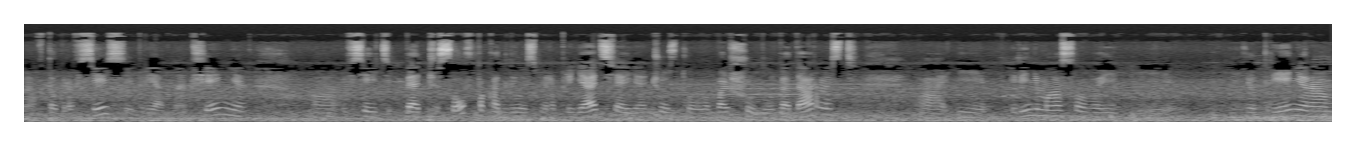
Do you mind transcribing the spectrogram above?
и автограф-сессия, и приятное общение. А, и все эти пять часов, пока длилось мероприятие, я чувствовала большую благодарность а, и Ирине Масловой, и ее тренерам,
